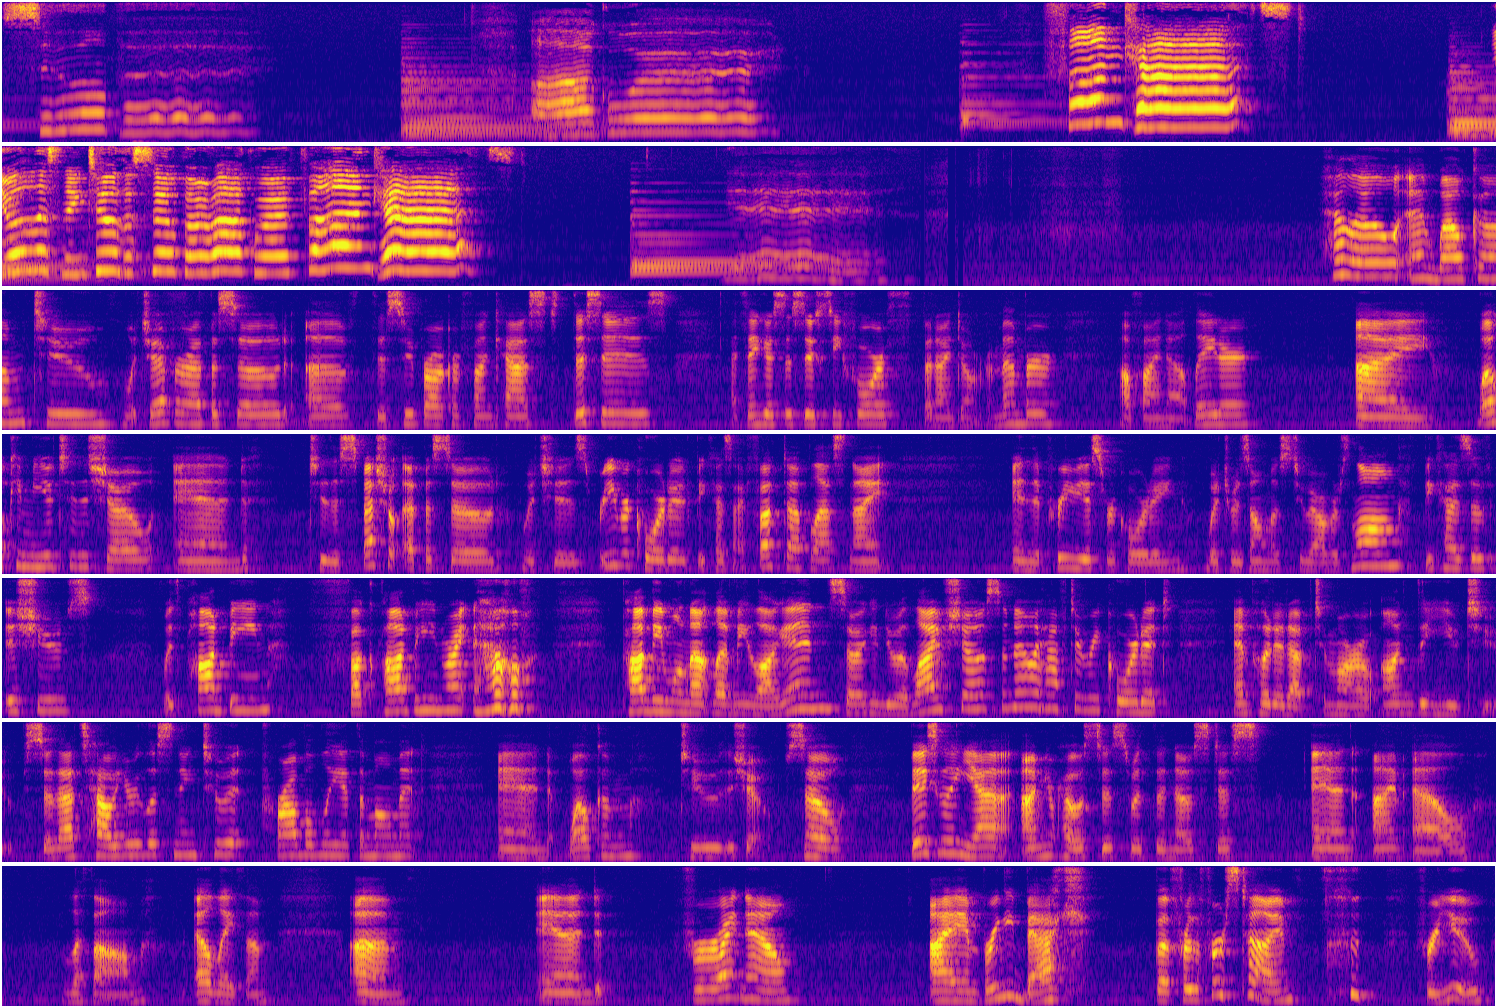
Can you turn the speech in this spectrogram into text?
super awkward funcast. You're listening to the super awkward funcast. Yeah. Hello and welcome to whichever episode of the Super Awkward Funcast this is. I think it's the 64th, but I don't remember. I'll find out later. I welcome you to the show and to the special episode, which is re recorded because I fucked up last night in the previous recording, which was almost two hours long because of issues with Podbean. Fuck Podbean right now. Podbean will not let me log in, so I can do a live show. So now I have to record it and put it up tomorrow on the YouTube. So that's how you're listening to it, probably at the moment. And welcome to the show. So basically, yeah, I'm your hostess with the Nostis, and I'm L. Latham, L. Latham. Um, and for right now, I am bringing back, but for the first time, for you,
